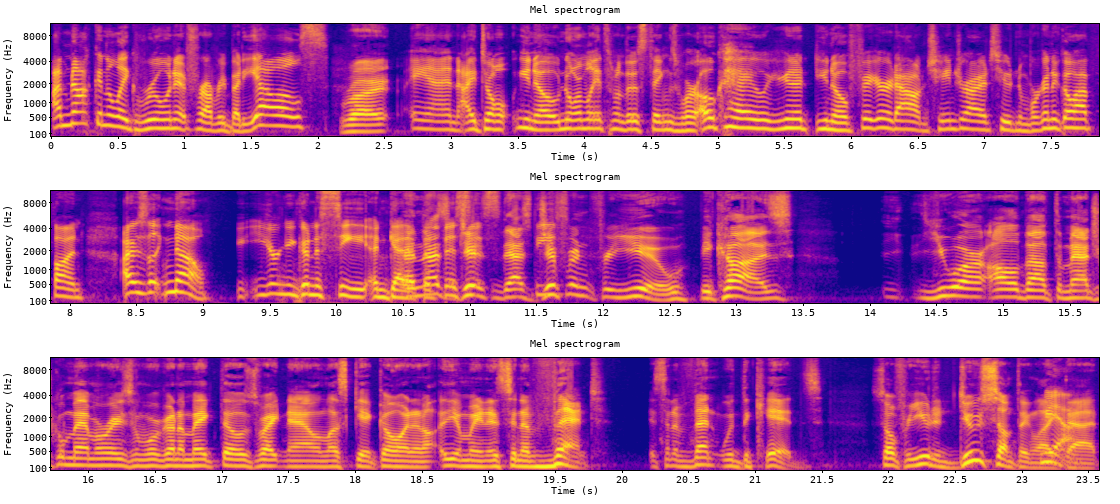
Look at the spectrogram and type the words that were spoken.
I'm not going to like ruin it for everybody else. Right. And I don't, you know, normally it's one of those things where, okay, well, you're going to, you know, figure it out and change your attitude and we're going to go have fun. I was like, no, you're going to see and get and it. that that's this di- is that's these- different for you because you are all about the magical memories, and we're going to make those right now, and let's get going. And I mean, it's an event. It's an event with the kids. So for you to do something like Yeah. that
